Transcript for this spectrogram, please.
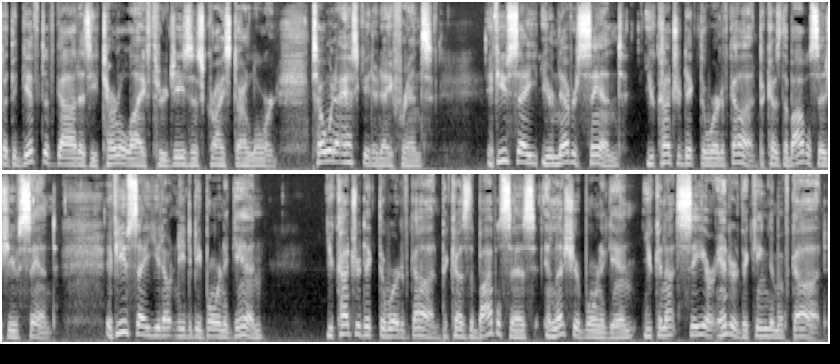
But the gift of God is eternal life through Jesus Christ our Lord. So I want to ask you today, friends, if you say you're never sinned, you contradict the Word of God because the Bible says you've sinned. If you say you don't need to be born again, you contradict the Word of God because the Bible says, unless you're born again, you cannot see or enter the kingdom of God.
